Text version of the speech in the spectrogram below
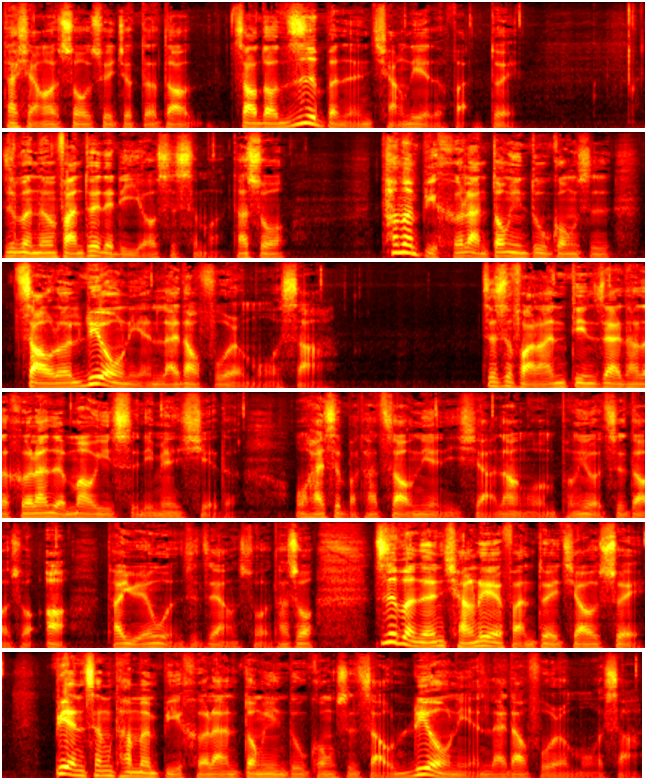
他想要收税，就得到遭到日本人强烈的反对。日本人反对的理由是什么？他说，他们比荷兰东印度公司早了六年来到福尔摩沙。这是法兰丁在他的荷兰人贸易史里面写的。我还是把它照念一下，让我们朋友知道说啊，他原文是这样说。他说，日本人强烈反对交税，辩称他们比荷兰东印度公司早六年来到福尔摩沙，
